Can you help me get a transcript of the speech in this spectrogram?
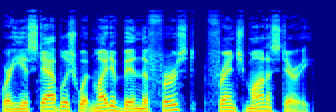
where he established what might have been the first French monastery.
